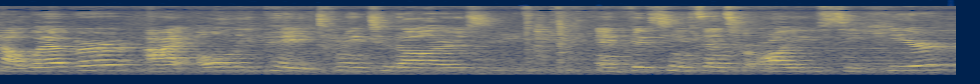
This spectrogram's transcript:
However, I only paid $22.15 for all you see here.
